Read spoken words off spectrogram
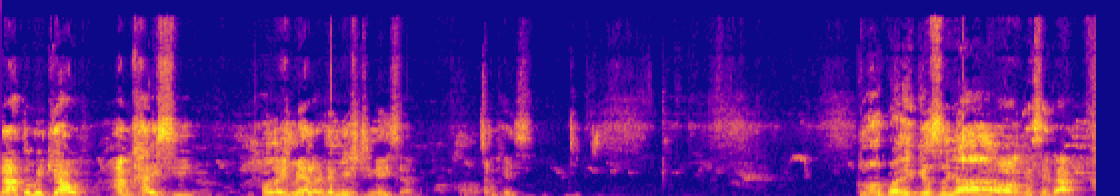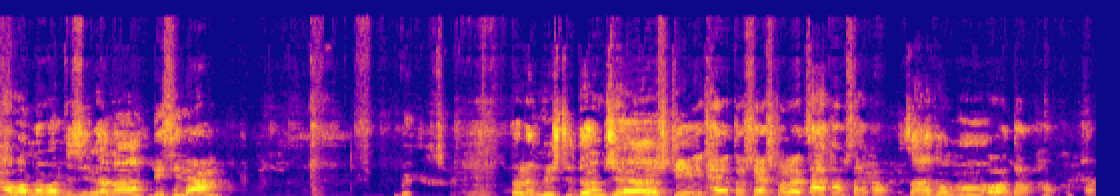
না তুমি খাও। আমি খাইছি। মেলাটা মিষ্টি নেই স্যার আমি খাইছি। তোমার ভাই গেছে গা? হ গেছে গা। খাবার নাবার দিছিল না? দিছিলাম। তাহলে মিষ্টি তো শেষ। মিষ্টি খাই তো শেষ করলে চা খাও চা খাও। চা খামো ও ধর খাও খাও খাও।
